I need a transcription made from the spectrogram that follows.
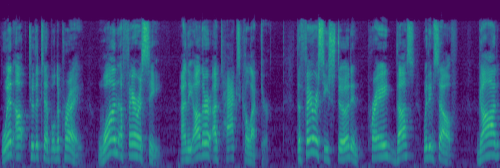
went up to the temple to pray, one a Pharisee and the other a tax collector. The Pharisee stood and prayed thus with himself God,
